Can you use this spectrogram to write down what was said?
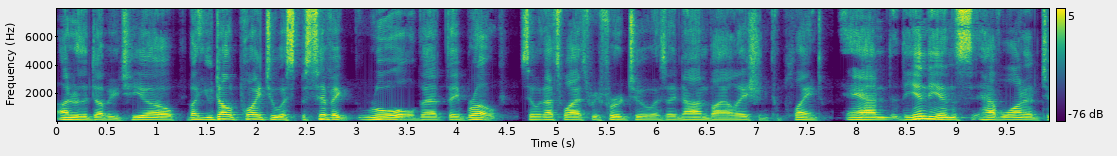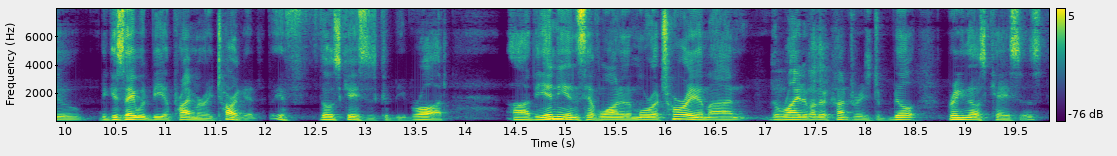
under the WTO, but you don't point to a specific rule that they broke. So that's why it's referred to as a non-violation complaint. And the Indians have wanted to, because they would be a primary target if those cases could be brought. Uh, the Indians have wanted a moratorium on the right of other countries to build, bring those cases.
